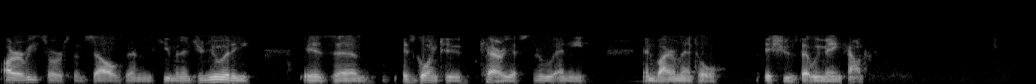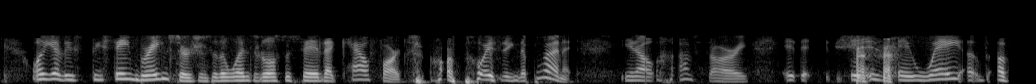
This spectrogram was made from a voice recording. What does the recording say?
are a resource themselves, and human ingenuity is um, is going to carry us through any environmental issues that we may encounter. Well, yeah, these these same brain surgeons are the ones that also say that cow farts are poisoning the planet. You know, I'm sorry. It, it, it is a way of, of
